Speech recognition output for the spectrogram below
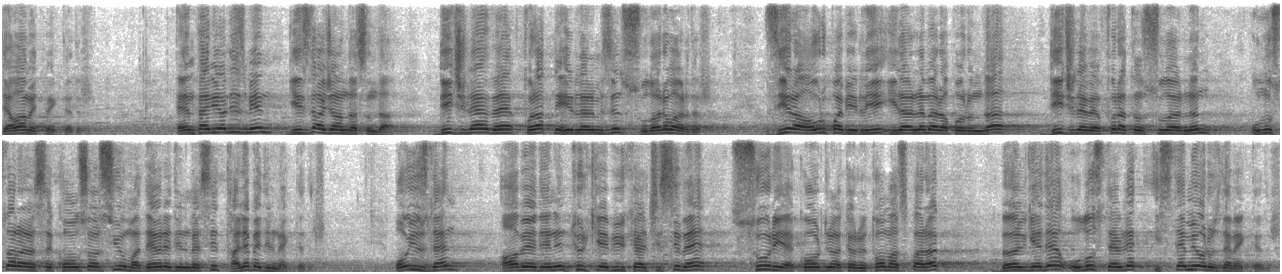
devam etmektedir. Emperyalizmin gizli ajandasında Dicle ve Fırat nehirlerimizin suları vardır. Zira Avrupa Birliği ilerleme raporunda Dicle ve Fırat'ın sularının uluslararası konsorsiyuma devredilmesi talep edilmektedir. O yüzden ABD'nin Türkiye Büyükelçisi ve Suriye Koordinatörü Thomas Barak bölgede ulus devlet istemiyoruz demektedir.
